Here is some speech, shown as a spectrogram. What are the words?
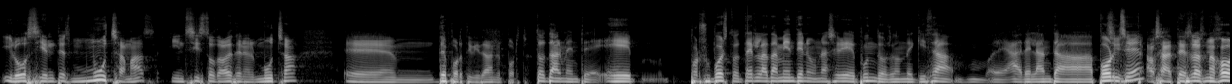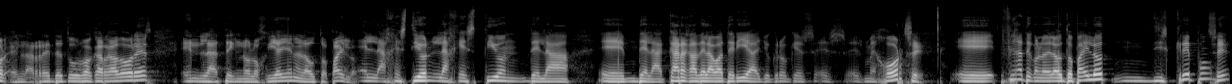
Y luego sientes mucha más, insisto otra vez en el mucha, eh, deportividad en el Porsche. Totalmente. Eh, por supuesto, Tesla también tiene una serie de puntos donde quizá eh, adelanta a Porsche. Sí, o sea, Tesla es mejor en la red de turbocargadores, en la tecnología y en el autopilot. En la gestión, la gestión de la, eh, de la carga de la batería yo creo que es, es- es mejor. Sí, Eh, fíjate, con lo del autopilot mm, discrepo sí,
